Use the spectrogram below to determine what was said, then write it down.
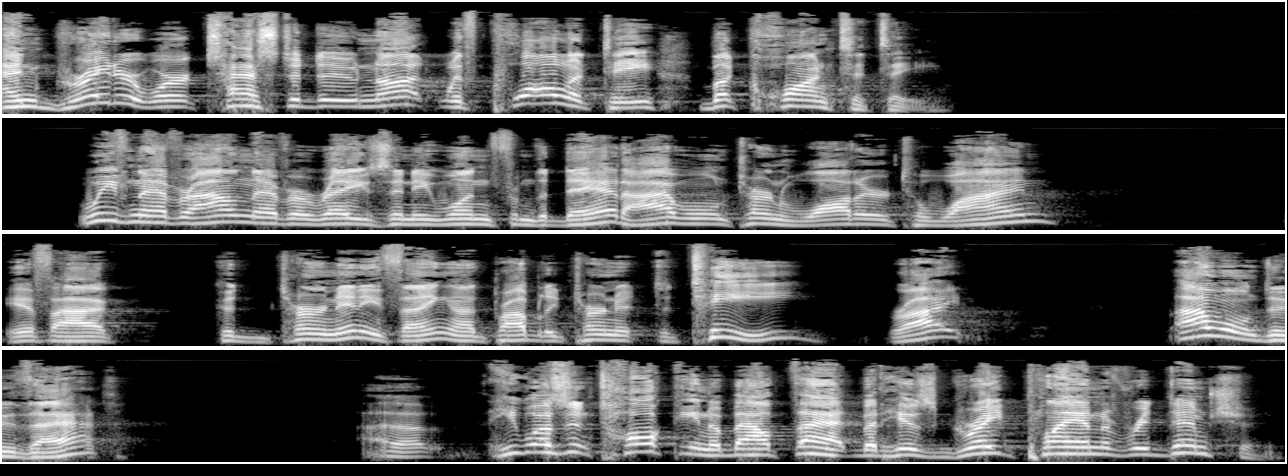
And greater works has to do not with quality, but quantity. We've never, I'll never raise anyone from the dead. I won't turn water to wine. If I could turn anything, I'd probably turn it to tea, right? I won't do that. Uh, he wasn't talking about that, but his great plan of redemption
